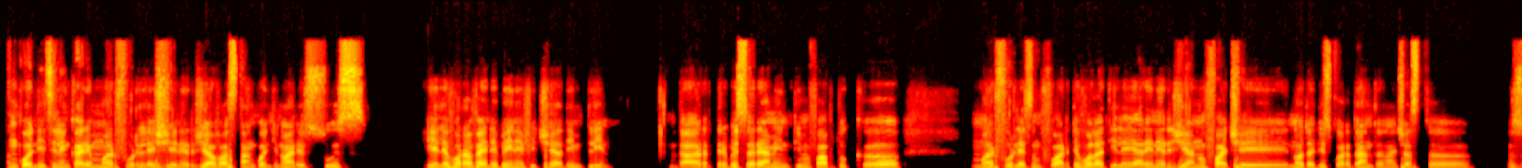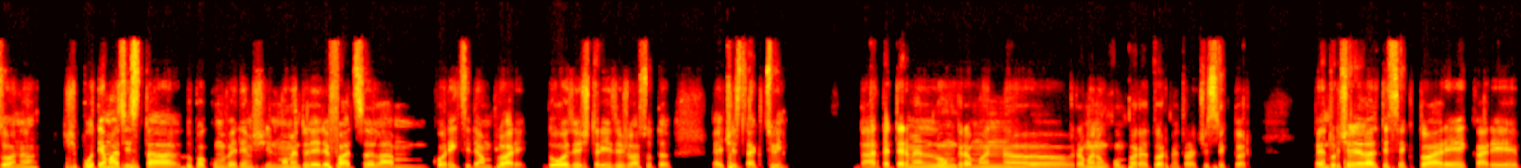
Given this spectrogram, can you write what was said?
în condițiile în care mărfurile și energia va sta în continuare sus, ele vor avea de beneficiat din plin. Dar trebuie să reamintim faptul că mărfurile sunt foarte volatile, iar energia nu face notă discordantă în această zonă și putem asista, după cum vedem și în momentul de față, la corecții de amploare, 20-30% pe aceste acțiuni. Dar pe termen lung rămân, uh, rămân un cumpărător pentru acest sector. Pentru celelalte sectoare care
